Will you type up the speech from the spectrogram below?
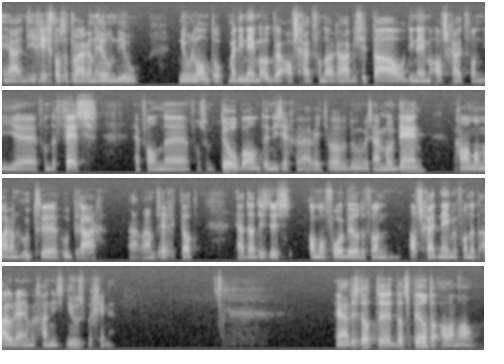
ja, die richt als het ware een heel nieuw, nieuw land op. Maar die nemen ook weer afscheid van de Arabische taal. Die nemen afscheid van, die, uh, van de VES en van, uh, van zo'n tulband. En die zeggen, nou, weet je wat we doen? We zijn modern. We gaan allemaal maar een hoed, uh, hoed dragen. Nou, waarom zeg ik dat? Ja, dat is dus allemaal voorbeelden van afscheid nemen van het oude en we gaan iets nieuws beginnen. Ja, dus dat, dat speelt er allemaal.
